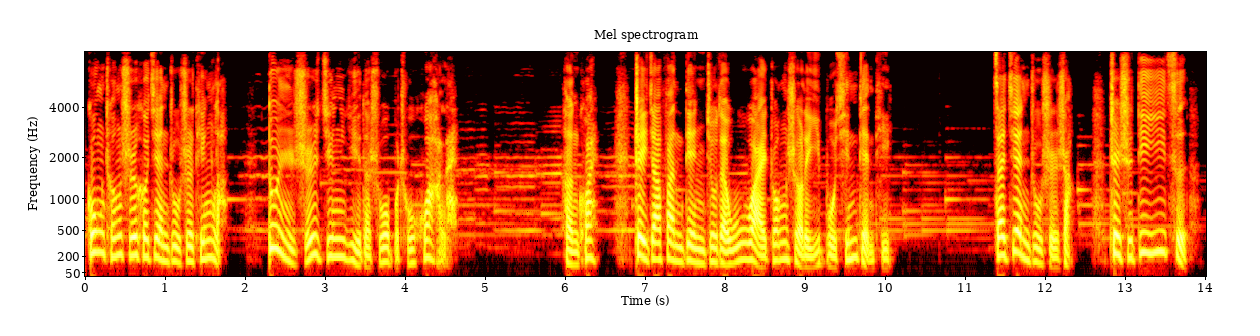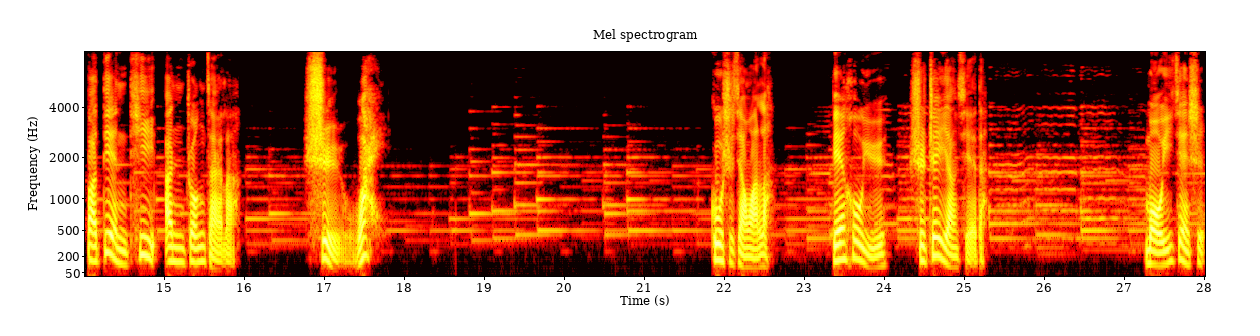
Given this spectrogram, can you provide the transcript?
工程师和建筑师听了，顿时惊异的说不出话来。很快，这家饭店就在屋外装设了一部新电梯。在建筑史上，这是第一次把电梯安装在了室外。故事讲完了，编后语。是这样写的：某一件事，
